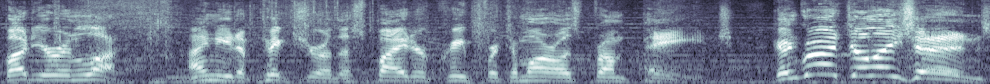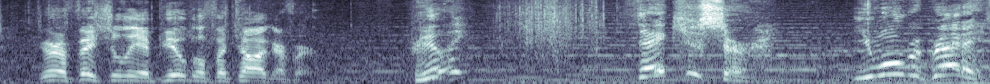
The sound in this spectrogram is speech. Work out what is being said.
But you're in luck. I need a picture of the spider creep for tomorrow's front page. Congratulations! You're officially a Bugle photographer. Really? Thank you, sir. You won't regret it.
